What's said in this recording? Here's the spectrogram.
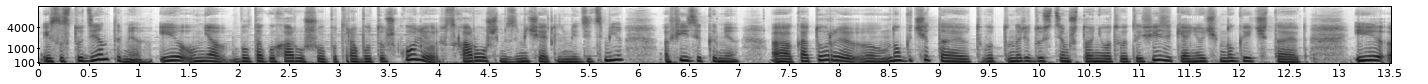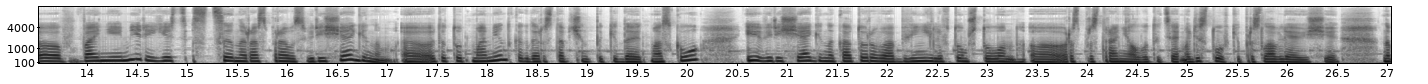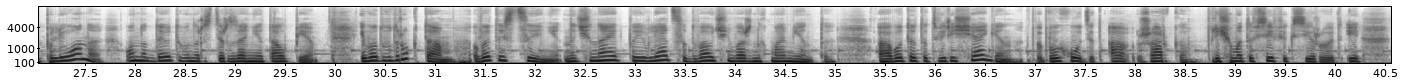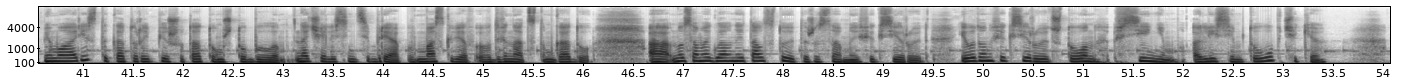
и со студентами. И у меня был такой хороший опыт работы в школе с хорошими, замечательными детьми, физиками, э, которые э, много читают. Вот наряду с тем, что они вот в этой физике, они очень много и читают. И э, в «Войне и мире» есть сцена расправы с Верещагиным. Это тот момент, когда Ростопчин покидает Москву, и Верещагина, которого обвинили в том, что он распространял вот эти листовки, прославляющие Наполеона, он отдает его на растерзание толпы толпе. И вот вдруг там, в этой сцене, начинает появляться два очень важных момента. А вот этот Верещагин выходит, а жарко, причем это все фиксируют. И мемуаристы, которые пишут о том, что было в начале сентября в Москве в 2012 году, а, но самое главное, Толстой это же самое фиксирует. И вот он фиксирует, что он в синем лисьем тулупчике,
